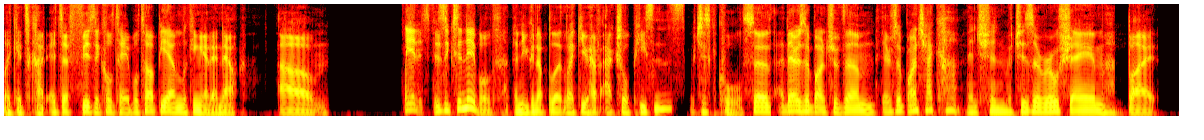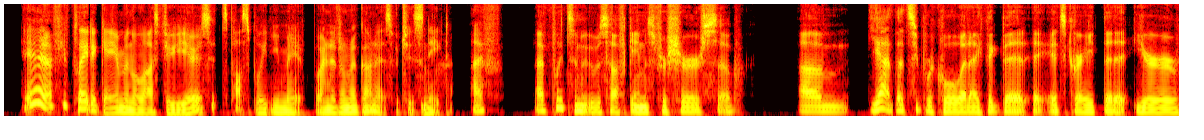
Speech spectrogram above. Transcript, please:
Like it's kind of, it's a physical tabletop. Yeah, I'm looking at it now. Um, and it's physics enabled and you can upload like you have actual pieces which is cool. So there's a bunch of them. There's a bunch i can't mention which is a real shame but yeah if you've played a game in the last few years it's possible you may have it on Agones which is neat. I've i've played some ubisoft games for sure so um yeah that's super cool and i think that it's great that you're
